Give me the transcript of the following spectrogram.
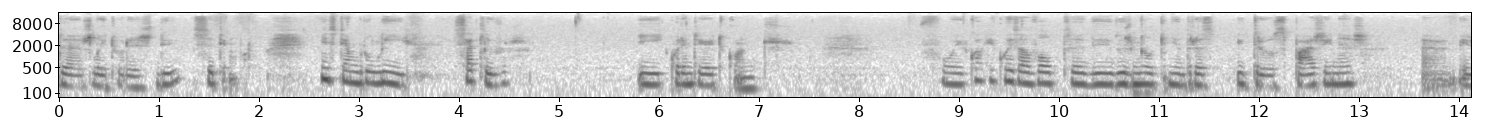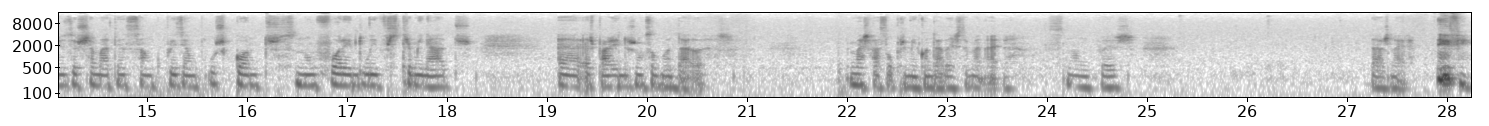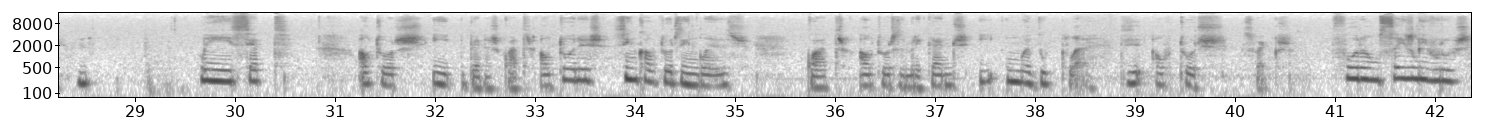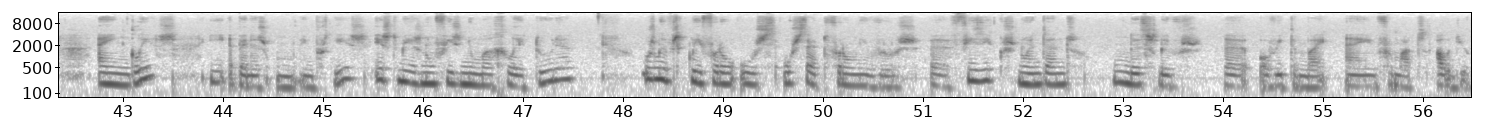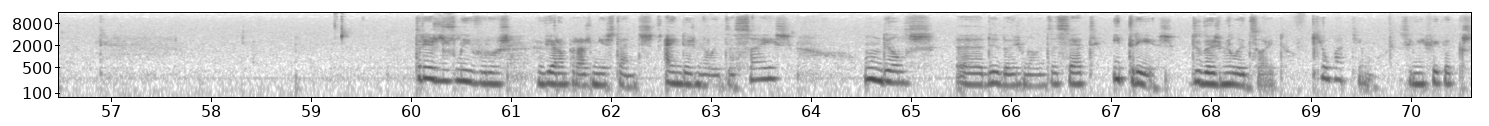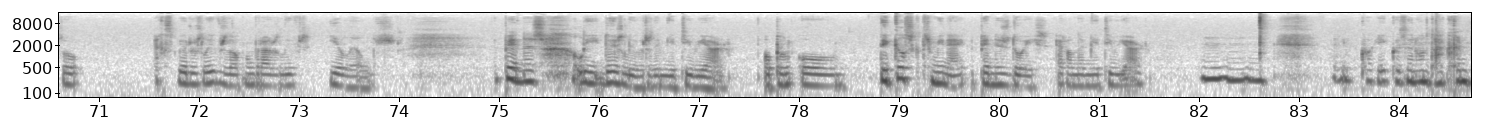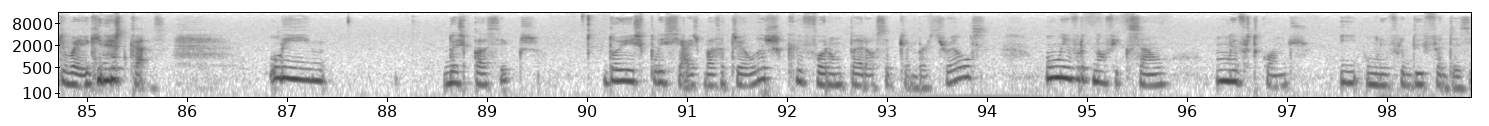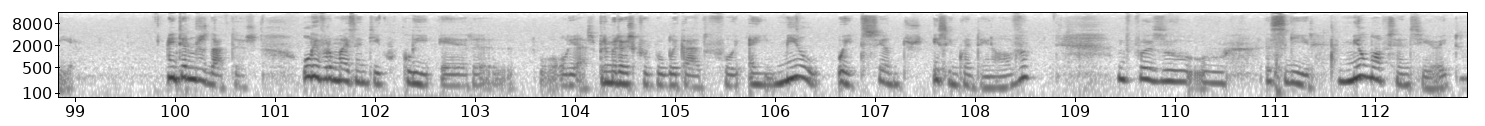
das leituras de setembro. Em setembro li 7 livros e 48 contos. Foi qualquer coisa à volta de 2.513 páginas. Uh, eu chamo a atenção que, por exemplo, os contos, se não forem de livros terminados, uh, as páginas não são contadas. É mais fácil para mim contar desta maneira, senão depois dá asneira. Enfim, li sete autores e apenas quatro autoras, cinco autores ingleses, quatro autores americanos e uma dupla de autores suecos. Foram seis livros em inglês e apenas um em português. Este mês não fiz nenhuma releitura. Os livros que li foram os, os sete foram livros uh, físicos, no entanto, um desses livros uh, ouvi também em formato áudio. Três dos livros vieram para as minhas estantes em 2016, um deles uh, de 2017 e três de 2018, que é ótimo. Significa que estou a receber os livros, ou a comprar os livros e a lê-los. Apenas li dois livros da minha TBR, ou, ou daqueles que terminei, apenas dois eram da minha TBR. Hum, qualquer coisa não está a correr muito bem aqui neste caso. Li dois clássicos, dois policiais barra thrillers que foram para o September Thrills, um livro de não ficção, um livro de contos e um livro de fantasia. Em termos de datas, o livro mais antigo que li era, aliás, a primeira vez que foi publicado foi em 1859, depois o, o a seguir 1908,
